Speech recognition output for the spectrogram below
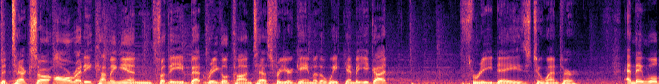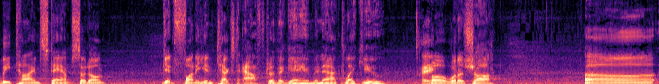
the texts are already coming in for the Bet Regal contest for your game of the weekend, but you got three days to enter. And they will be time stamped, so don't get funny and text after the game and act like you. Hey. Oh, what a shock! Uh,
